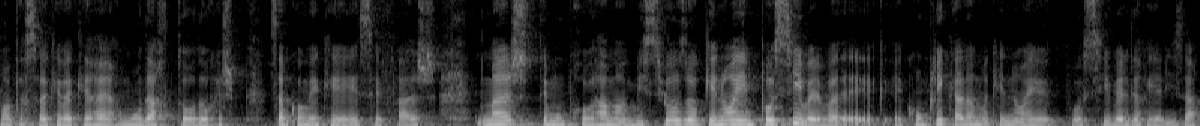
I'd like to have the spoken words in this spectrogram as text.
uma pessoa que vai querer mudar tudo, sabe como é que se faz, mas tem um programa ambicioso que não é impossível, é, é complicado, mas que não é possível de realizar.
